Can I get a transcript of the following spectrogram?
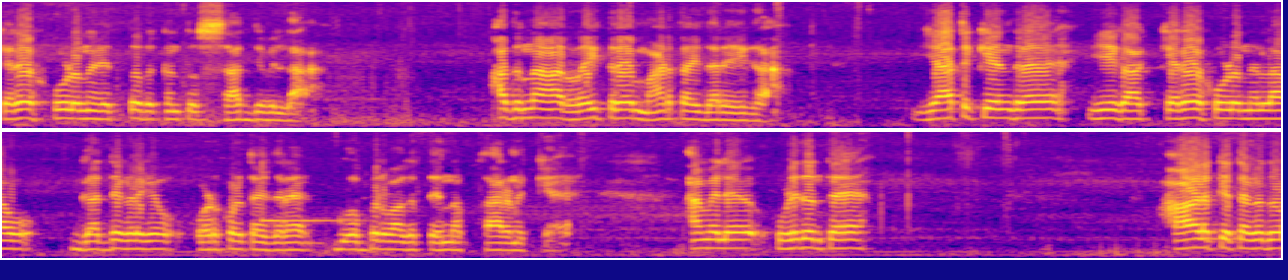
ಕೆರೆ ಹೂಳನ್ನು ಎತ್ತೋದಕ್ಕಂತೂ ಸಾಧ್ಯವಿಲ್ಲ. ಅದನ್ನು ರೈತರೇ ಮಾಡ್ತಾ ಇದ್ದಾರೆ ಈಗ. ಯಾತಕ್ಕೆ ಅಂದರೆ ಈಗ ಕೆರೆ ಹೂಳನ್ನೆಲ್ಲ ಗದ್ದೆಗಳಿಗೆ ಹೊಡ್ಕೊಳ್ತಾ ಇದ್ದಾರೆ, ಗೊಬ್ಬರವಾಗುತ್ತೆ ಅನ್ನೋ ಕಾರಣಕ್ಕೆ. ಆಮೇಲೆ ಉಳಿದಂತೆ ಆಳಕ್ಕೆ ತೆಗೆದು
